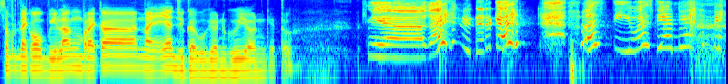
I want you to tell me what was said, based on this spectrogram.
seperti yang kamu bilang mereka nanyanya juga guyon-guyon gitu. ya kan bener kan pasti pasti aneh-aneh.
